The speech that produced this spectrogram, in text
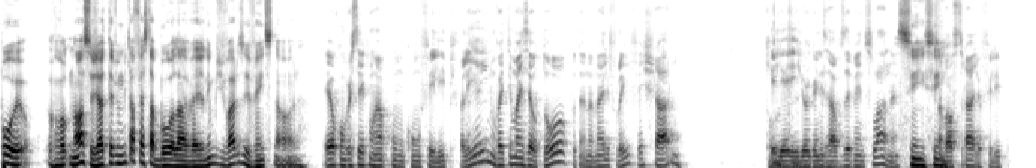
Pô, eu- nossa, já teve muita festa boa lá, velho. Eu lembro de vários eventos da hora. É, eu conversei com, com, com o Felipe, falei, e aí, não vai ter mais El Topo? Tananá? Ele falou, "Ih, fecharam. Que ele, ele organizava os eventos lá, né? Sim, sim. Samba Austrália, o Felipe.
